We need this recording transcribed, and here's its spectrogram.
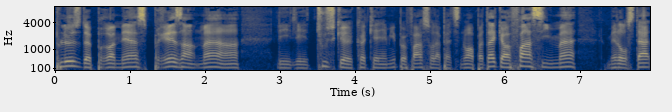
plus de promesses présentement en les, les- tout ce que Kotkaniemi peut faire sur la patinoire. Peut-être qu'offensivement, Middlestat,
